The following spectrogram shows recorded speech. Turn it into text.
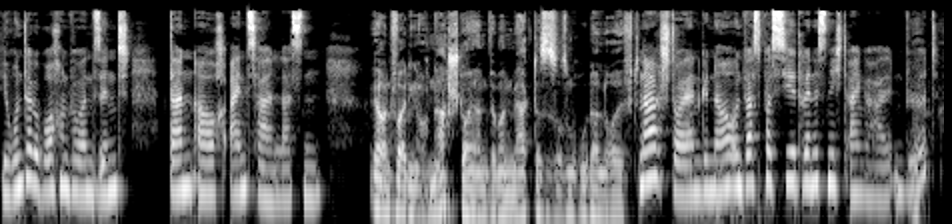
die runtergebrochen worden sind, dann auch einzahlen lassen. Ja, und vor allen Dingen auch nachsteuern, wenn man merkt, dass es aus dem Ruder läuft. Nachsteuern, genau. Und was passiert, wenn es nicht eingehalten wird? Ja.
